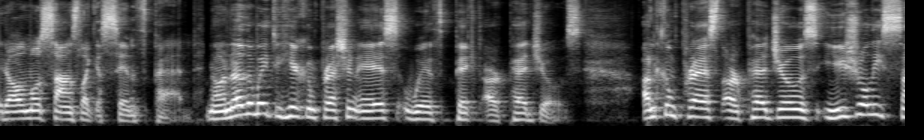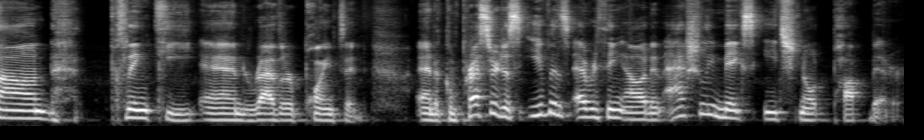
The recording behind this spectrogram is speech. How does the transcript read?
It almost sounds like a synth pad. Now another way to hear compression is with picked arpeggios. Uncompressed arpeggios usually sound clinky and rather pointed. And a compressor just evens everything out and actually makes each note pop better.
